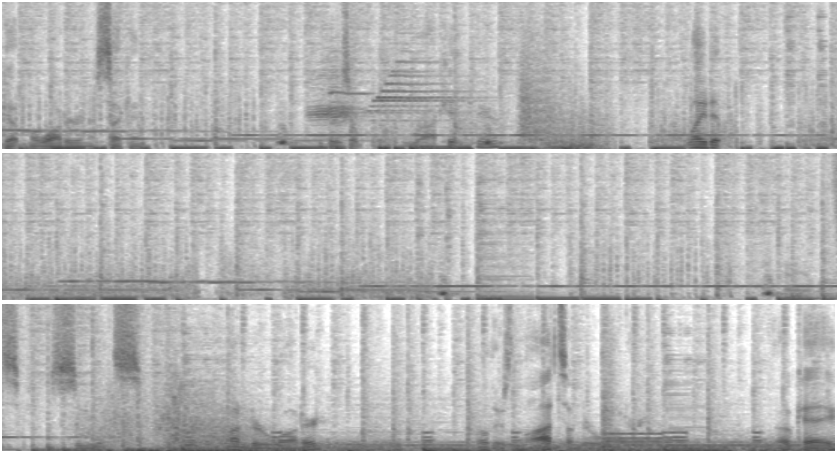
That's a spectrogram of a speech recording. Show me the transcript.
Get in the water in a second. There's a rocket here. Light it. Alright, let's see what's underwater. Oh, there's lots underwater. Okay.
